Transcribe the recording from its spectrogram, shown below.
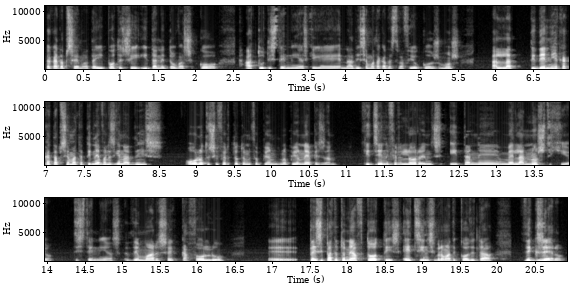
Κακά τα ψέματα. Η υπόθεση ήταν το βασικό ατού της ταινίας και να δεις αν θα καταστραφεί ο κόσμος. Αλλά την ταινία, κακά τα ψέματα, την έβαλες για να δεις όλο το συμφερτό των ηθοποιών των οποίων έπαιζαν. Και η Τζένιφερ Λόρεντ ήταν μελανό στοιχείο της ταινίας. Δεν μου άρεσε καθόλου. Ε, παίζει πάντα τον εαυτό της. Έτσι είναι στην πραγματικότητα. Δεν ξέρω.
